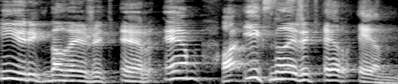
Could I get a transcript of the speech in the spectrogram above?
Y належить Rm, а X належить Rn.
